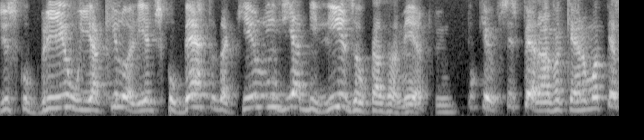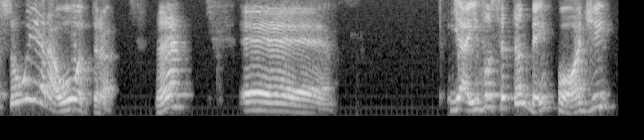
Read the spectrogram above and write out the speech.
Descobriu e aquilo ali, a descoberta daquilo, inviabiliza o casamento, porque você esperava que era uma pessoa e era outra. Né? É... E aí você também pode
